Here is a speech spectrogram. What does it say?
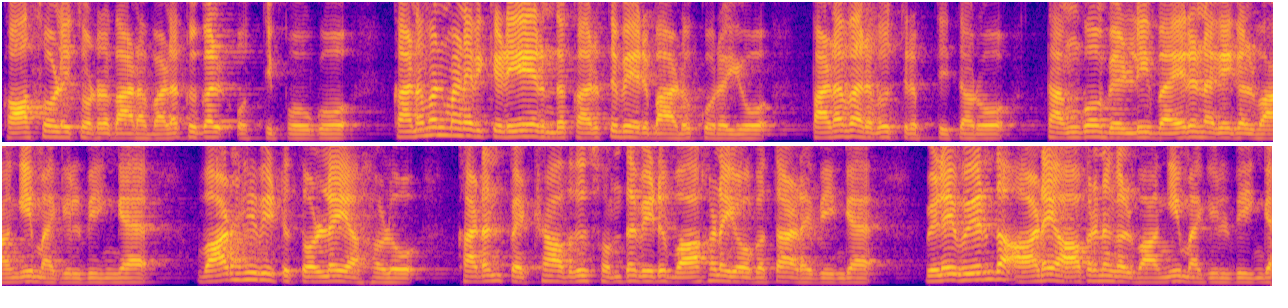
காசோலை தொடர்பான வழக்குகள் ஒத்திப்போகும் கணவன் மனைவிக்கிடையே இருந்த கருத்து வேறுபாடு குறையோ படவரவு திருப்தி தரும் தங்கம் வெள்ளி வைர நகைகள் வாங்கி மகிழ்வீங்க வாடகை வீட்டு தொல்லை அகலோ கடன் பெற்றாவது சொந்த வீடு வாகன யோகத்தை அடைவீங்க விலை உயர்ந்த ஆடை ஆபரணங்கள் வாங்கி மகிழ்வீங்க.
